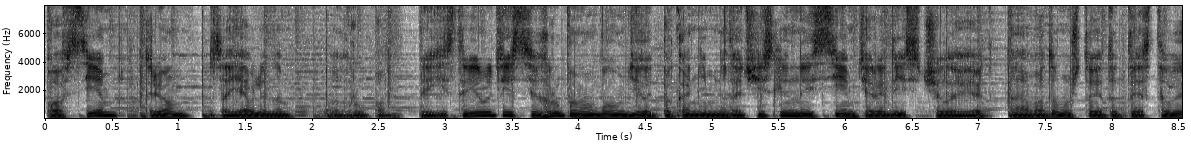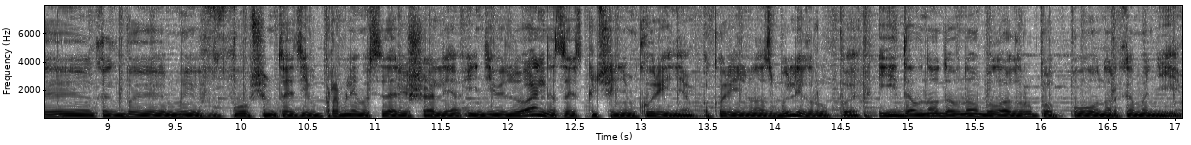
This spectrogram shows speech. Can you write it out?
по всем трем заявленным группам. Регистрируйтесь. Группы мы будем делать пока немногочисленные, 7-10 человек, а, потому что это тестовые. Как бы мы, в общем-то, эти проблемы всегда решали индивидуально, за исключением курения. По курению у нас были группы, и давно-давно была группа по наркомании.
